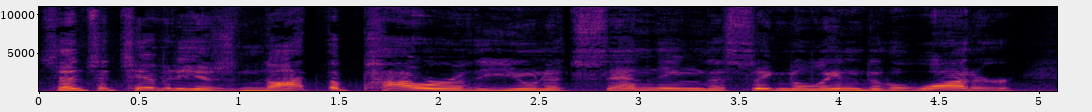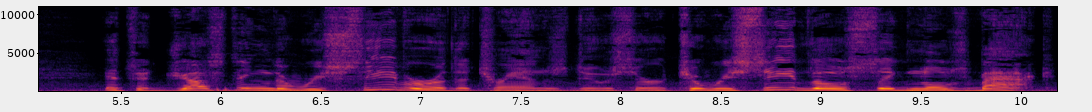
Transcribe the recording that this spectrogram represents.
Sensitivity is not the power of the unit sending the signal into the water. It's adjusting the receiver of the transducer to receive those signals back.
